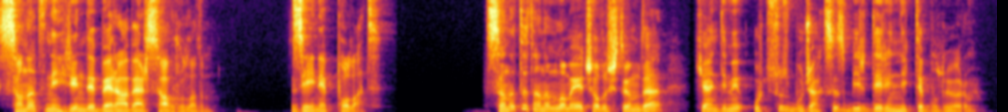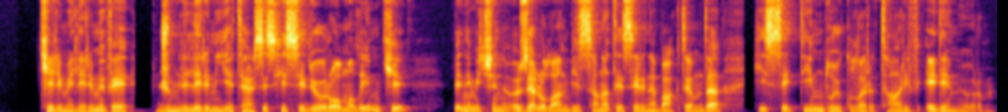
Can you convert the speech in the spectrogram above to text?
Sanat nehrinde beraber savrulalım. Zeynep Polat Sanatı tanımlamaya çalıştığımda kendimi uçsuz bucaksız bir derinlikte buluyorum. Kelimelerimi ve cümlelerimi yetersiz hissediyor olmalıyım ki benim için özel olan bir sanat eserine baktığımda hissettiğim duyguları tarif edemiyorum.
